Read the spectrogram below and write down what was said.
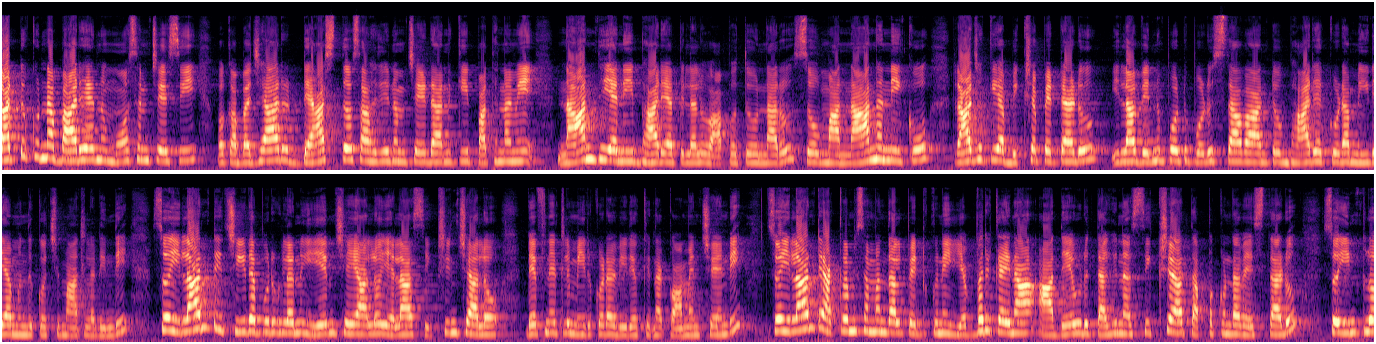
కట్టుకున్న భార్యను మోసం చేసి ఒక బజారు డ్యాష్తో సహజీవనం చేయడానికి పతనమే నాంది అని భార్య పిల్లలు వాపోతూ ఉన్నారు. సో మా నాన్న నీకు రాజకీయ భిక్ష పెట్టాడు. ఇలా వెన్నుపోటు పొడుస్తావా అంటూ భార్య కూడా మీడియా ముందుకు వచ్చి మాట్లాడింది. సో ఇలాంటి చీడ పురుగులను ఏం చేయాలో ఎలా శిక్షించాలో డెఫినెట్లీ మీరు కూడా వీడియో కింద కామెంట్ చేయండి. సో ఇలాంటి అక్రమ సంబంధాలు పెట్టుకుని చేసుకునే ఎవరికైనా ఆ దేవుడు తగిన శిక్ష తప్పకుండా వేస్తాడు. సో ఇంట్లో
